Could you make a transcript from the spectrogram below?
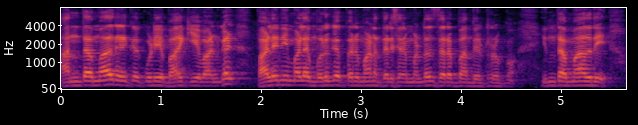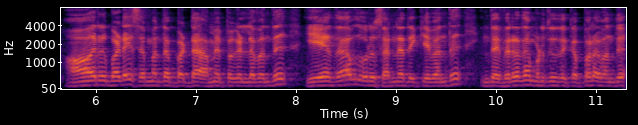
அந்த மாதிரி இருக்கக்கூடிய பாக்கியவான்கள் பழனிமலை முருகப்பெருமான தரிசனம் பண்ணுறது சிறப்பாக இருந்துகிட்டு இருக்கும். இந்த மாதிரி ஆறு படை சம்பந்தப்பட்ட அமைப்புகளில் வந்து ஏதாவது ஒரு சன்னதிக்கு வந்து இந்த விரதம் முடிஞ்சதுக்கப்புறம் வந்து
